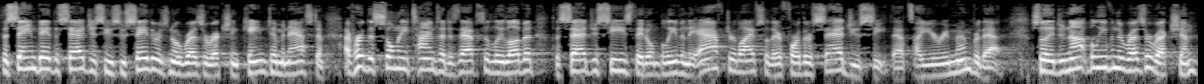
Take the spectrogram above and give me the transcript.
The same day the Sadducees, who say there is no resurrection, came to him and asked him. I've heard this so many times, I just absolutely love it. The Sadducees, they don't believe in the afterlife, so therefore they're Sadducee. That's how you remember that. So they do not believe in the resurrection.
